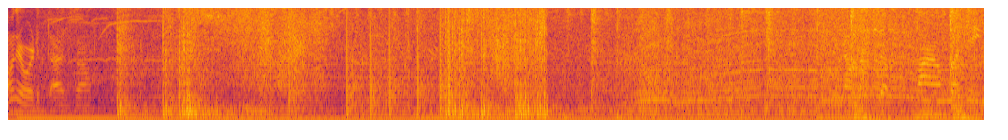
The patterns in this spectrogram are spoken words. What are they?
Wonder what it does though. Got myself a fine looking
